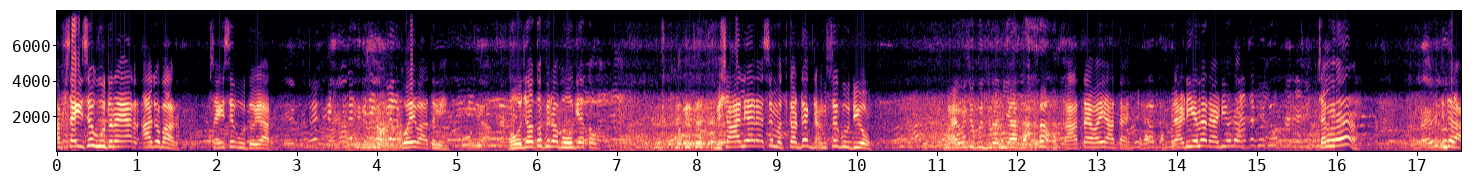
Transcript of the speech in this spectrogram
अब सही से कूदना यार आ जाओ बाहर। सही से कूदो यार। कोई बात नहीं। हो जाओ तो फिर अब हो गया तो। विशाल यार ऐसे मत कर दे ढंग से कूदियो। भाई मुझे कुछ नहीं आता। आता है भाई आता है। रेडी है ना रेडी हो ना? चल ना। इधर आ।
